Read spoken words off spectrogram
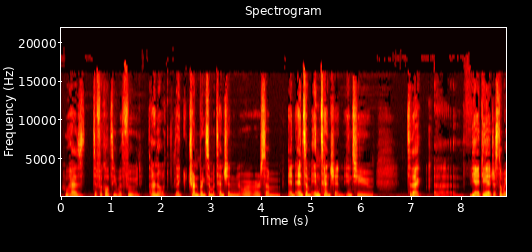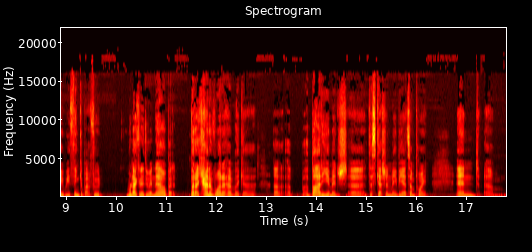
who has difficulty with food. I don't know, like trying to bring some attention or, or some and and some intention into to that uh, the idea, just the way we think about food. We're not going to do it now, but but I kind of want to have like a a, a body image uh, discussion maybe at some point, and um,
